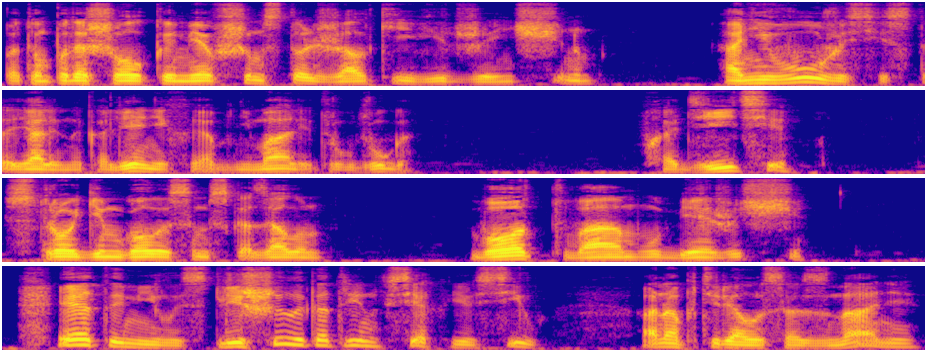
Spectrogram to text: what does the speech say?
Потом подошел к имевшим столь жалкий вид женщинам. Они в ужасе стояли на коленях и обнимали друг друга. «Входите», — строгим голосом сказал он, — «вот вам убежище». Эта милость лишила Катрин всех ее сил. Она потеряла сознание,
